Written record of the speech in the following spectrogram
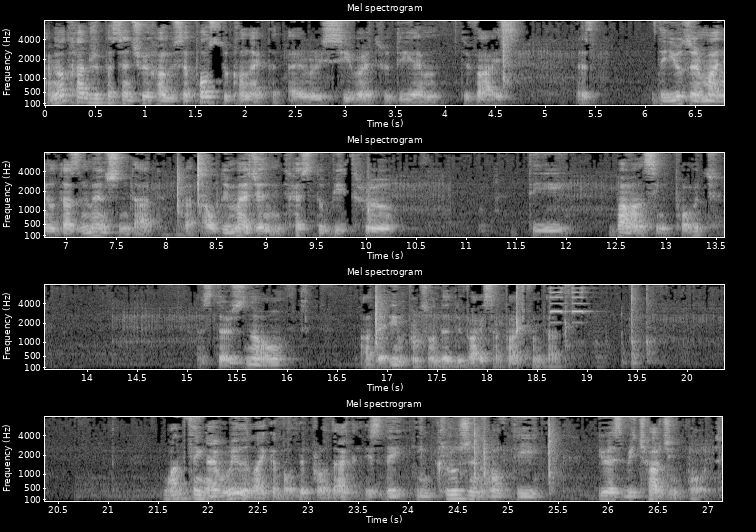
I'm not 100% sure how you're supposed to connect a receiver to the um, device, as the user manual doesn't mention that, but I would imagine it has to be through the balancing port as there's no other inputs on the device apart from that. One thing I really like about the product is the inclusion of the USB charging port.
